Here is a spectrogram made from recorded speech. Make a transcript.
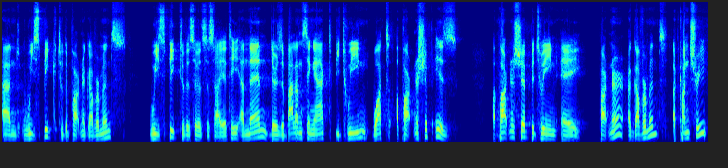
and we speak to the partner governments, we speak to the civil society, and then there's a balancing act between what a partnership is, a partnership between a partner, a government, a country,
